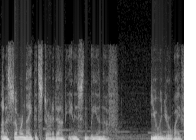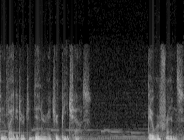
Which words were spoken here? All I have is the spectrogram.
On a summer night that started out innocently enough, you and your wife invited her to dinner at your beach house. They were friends.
